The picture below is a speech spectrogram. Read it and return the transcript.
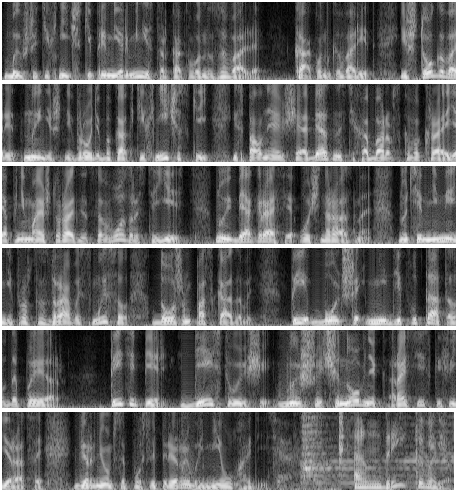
бывший технический премьер-министр, как его называли, как он говорит, и что говорит нынешний, вроде бы как технический, исполняющий обязанности Хабаровского края. Я понимаю, что разница в возрасте есть, ну и биография очень разная, но тем не менее просто здравый смысл должен подсказывать. Ты больше не депутат ЛДПР, ты теперь действующий высший чиновник Российской Федерации. Вернемся после перерыва, не уходите. Андрей Ковалев.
